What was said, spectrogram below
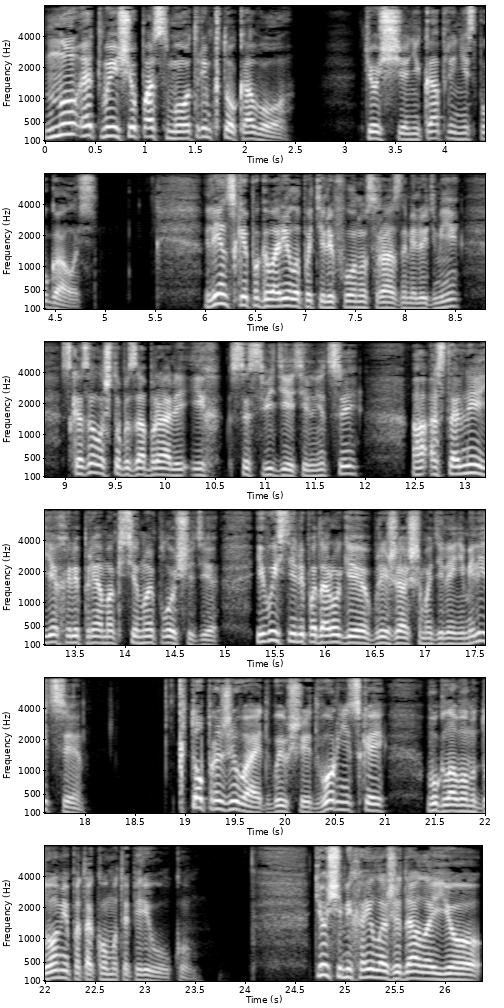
«Ну, это мы еще посмотрим, кто кого». Теща ни капли не испугалась. Ленская поговорила по телефону с разными людьми, сказала, чтобы забрали их со свидетельницей, а остальные ехали прямо к Сеной площади и выяснили по дороге в ближайшем отделении милиции, кто проживает в бывшей Дворницкой в угловом доме по такому-то переулку. Теща Михаила ожидала ее,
